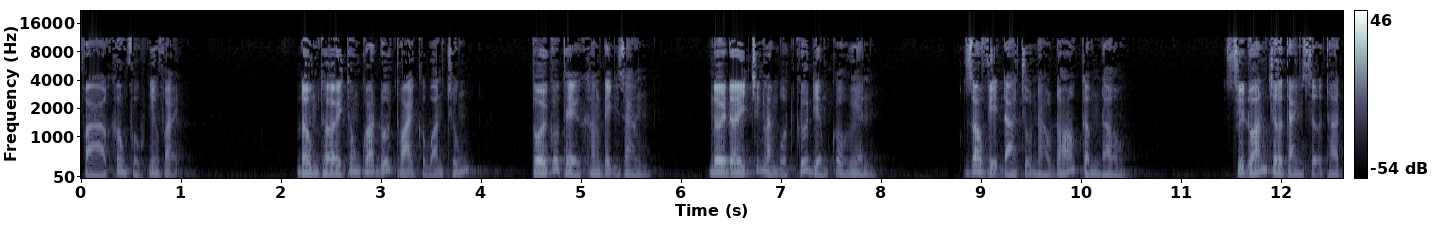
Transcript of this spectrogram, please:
và không phục như vậy. Đồng thời thông qua đối thoại của bọn chúng, tôi có thể khẳng định rằng nơi đây chính là một cứ điểm của Huyền, do vị đà chủ nào đó cầm đầu. Suy đoán trở thành sự thật,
